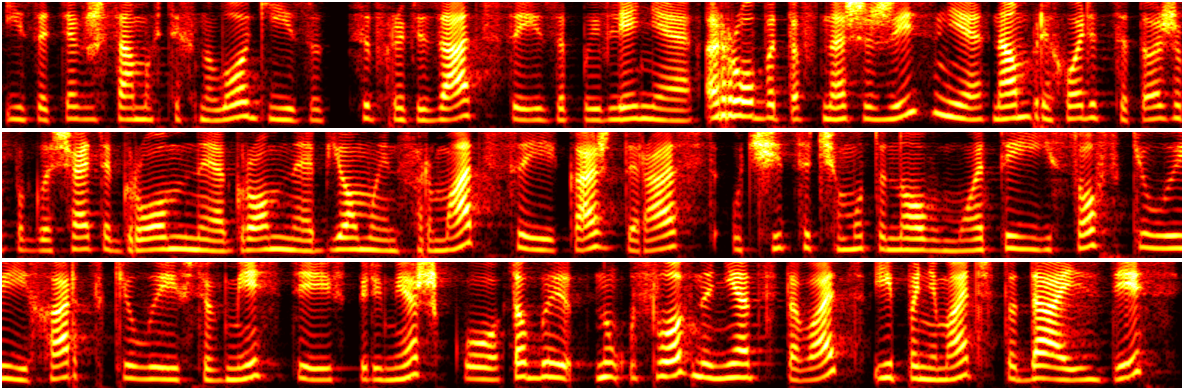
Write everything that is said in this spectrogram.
из-за тех же самых технологий, из-за цифровизации, из-за появления роботов в нашей жизни, нам приходится тоже поглощать огромные-огромные объемы информации и каждый раз учиться чему-то новому. Это и софт-скиллы, и хард-скиллы, и все вместе, и в перемешку, чтобы, ну, условно не отставать и понимать, что да, и здесь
